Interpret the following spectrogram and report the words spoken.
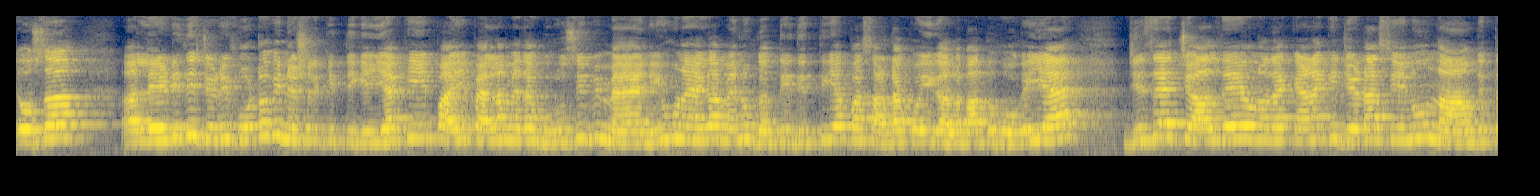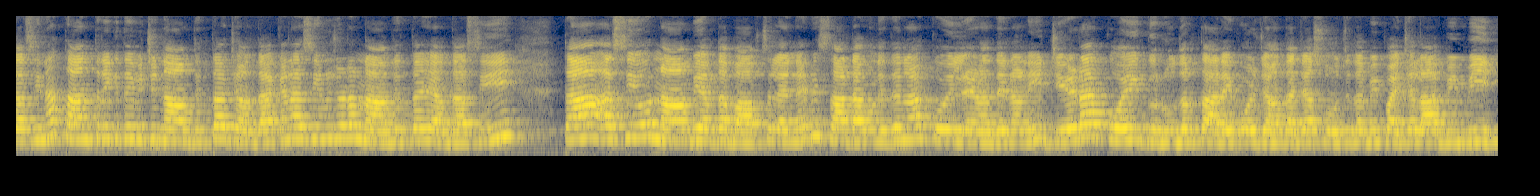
ਉਸ ਲੇਡੀ ਦੀ ਜਿਹੜੀ ਫੋਟੋ ਵੀ ਨਸ਼ਰ ਕੀਤੀ ਗਈ ਹੈ ਕਿ ਭਾਈ ਪਹਿਲਾਂ ਮੇਰਾ ਗੁਰੂ ਸੀ ਵੀ ਮੈਂ ਨਹੀਂ ਹੁਣ ਹੈਗਾ, ਮੈਨੂੰ ਗੱਦੀ ਦਿੱਤੀ ਹੈ ਪਰ ਸਾਡਾ ਕੋਈ ਗੱਲਬਾਤ ਹੋ ਗਈ ਹੈ ਜਿਸ ਦੇ ਚੱਲਦੇ ਉਹਨਾਂ ਦਾ ਕਹਿਣਾ ਕਿ ਜਿਹੜਾ ਅਸੀਂ ਇਹਨੂੰ ਨਾਮ ਦਿੱਤਾ ਸੀ ਨਾ, ਤਾਂਤਰਿਕ ਦੇ ਵਿੱਚ ਨਾਮ ਦਿੱਤਾ ਜਾਂਦਾ, ਕਹਿੰਦਾ ਅਸੀਂ ਇਹਨੂੰ ਜਿਹੜਾ ਨਾਮ ਦਿੱਤਾ ਜਾਂਦਾ ਸੀ ਤਾਂ ਅਸੀਂ ਉਹ ਨਾਮ ਵੀ ਆਪਦਾ ਵਾਪਸ ਲੈਨੇ ਵੀ ਸਾਡਾ ਹੁਣ ਇਹਦੇ ਨਾਲ ਕੋਈ ਲੈਣਾ ਦੇਣਾ ਨਹੀਂ ਜਿਹੜਾ ਕੋਈ ਗੁਰੂਦਰ ਤਾਰੇ ਕੋਲ ਜਾਂਦਾ ਜਾਂ ਸੋਚਦਾ ਵੀ ਭਾਈ ਚਲ ਆ ਬੀਬੀ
